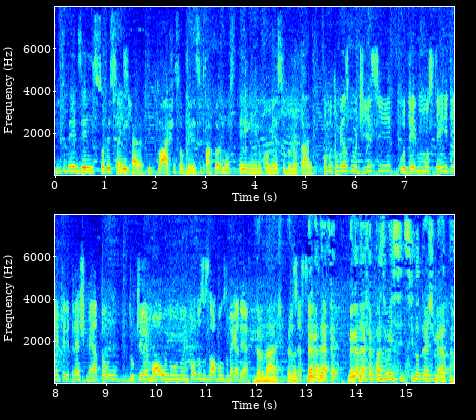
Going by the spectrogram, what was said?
O que tu tem a dizer sobre isso aí, cara? O que tu acha sobre esse fator Mustaine aí no começo do Metallica? Como tu mesmo disse, o Dave Mustaine tem aquele thrash metal do Kill Em All no, no, em todos os álbuns do Megadeth. Verdade, verdade. É Megadeth, é, Megadeth é quase o ACDC do thrash metal.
